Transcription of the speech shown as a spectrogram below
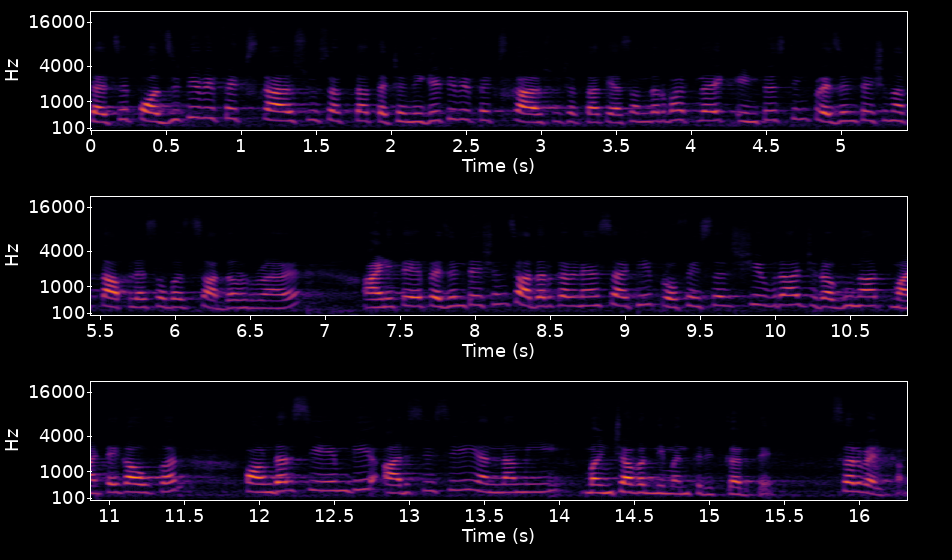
त्याचे पॉझिटिव्ह इफेक्ट्स काय असू शकतात? त्याचे निगेटिव्ह इफेक्ट्स काय असू शकतात? या संदर्भातलं एक इंटरेस्टिंग प्रेझेंटेशन आत्ता आपल्यासोबत सादर होणार आहे. आणि ते प्रेझेंटेशन सादर करण्यासाठी professor Shivraj Raghunath Mategaonkar founder C M D R C C यांना मी मंचावर निमंत्रित करते. सर वेलकम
